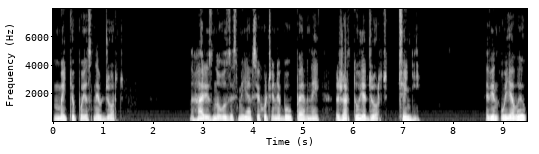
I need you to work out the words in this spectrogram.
миттю пояснив Джордж. Гаррі знову засміявся, хоч і не був певний, жартує Джордж чи ні. Він уявив,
